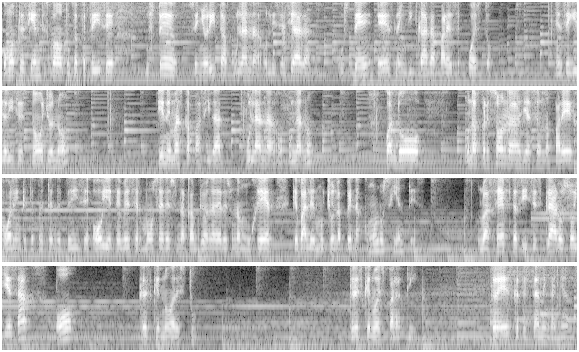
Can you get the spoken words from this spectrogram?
¿Cómo te sientes cuando tu jefe te dice, usted, señorita fulana o licenciada, usted es la indicada para ese puesto? Enseguida dices, no, yo no. ¿Tiene más capacidad fulana o fulano? Cuando una persona, ya sea una pareja o alguien que te pretende, te dice, oye, te ves hermosa, eres una campeona, eres una mujer que vale mucho la pena, ¿cómo lo sientes? ¿Lo aceptas y dices, claro, soy esa? ¿O crees que no eres tú? Crees que no es para ti. Crees que te están engañando.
